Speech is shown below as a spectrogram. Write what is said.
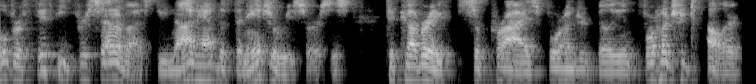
over 50% of us do not have the financial resources to cover a surprise 400 billion $400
